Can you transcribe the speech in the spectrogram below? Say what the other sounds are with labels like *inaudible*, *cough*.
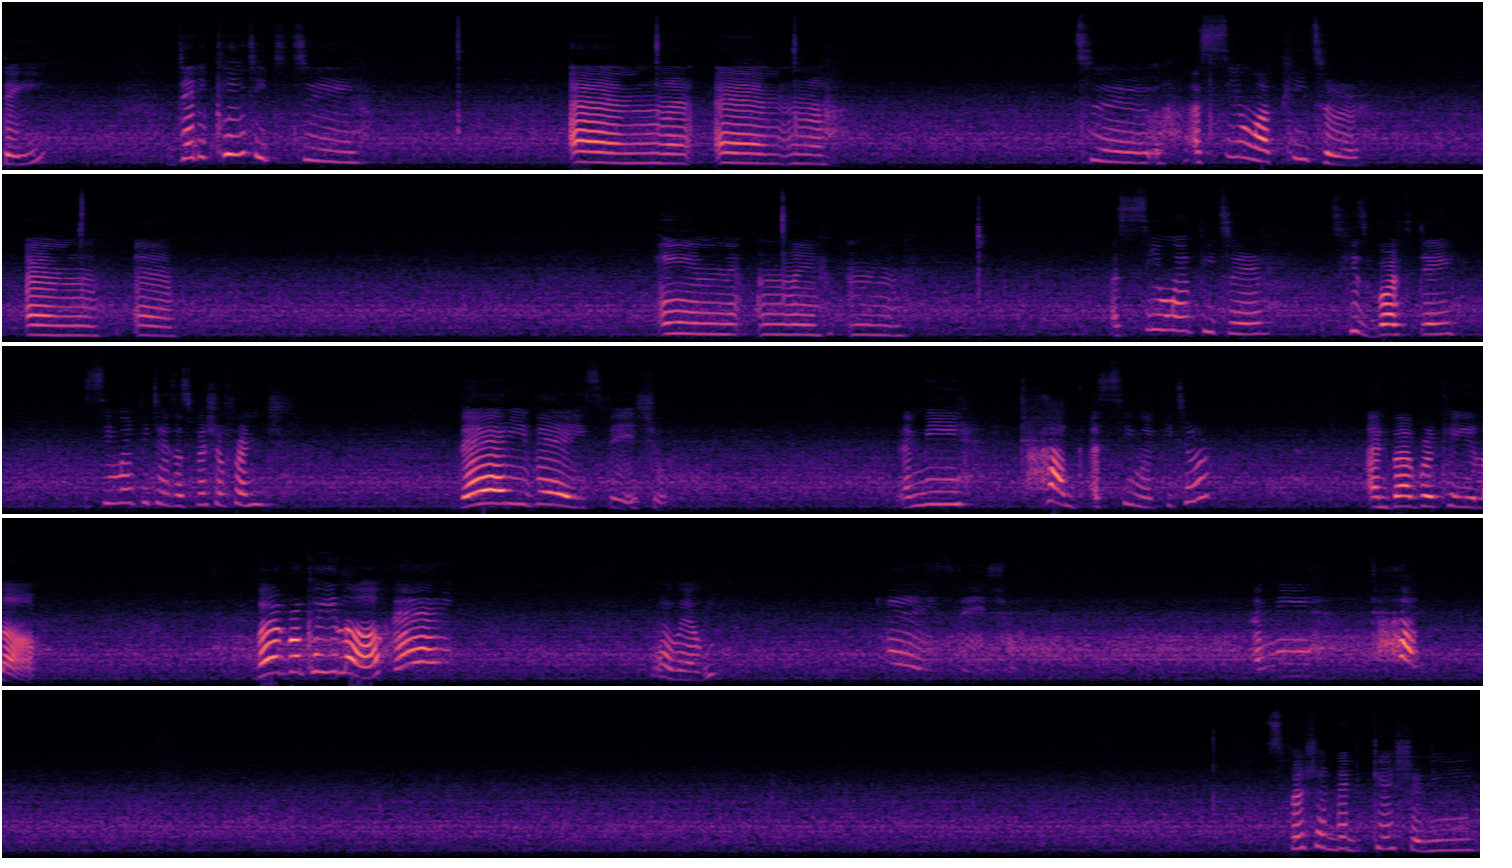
birthday. Dedicated to um, um, to Asiimwe Peter. Um, um, in um, um, Peter, it's his birthday. Asiimwe Peter is a special friend. Very, very special. Let me tag Asiimwe Peter and Barbara Kayiira. Barbara Kayiira. Very. Where were we? Very special. Let me tag. Special dedication.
